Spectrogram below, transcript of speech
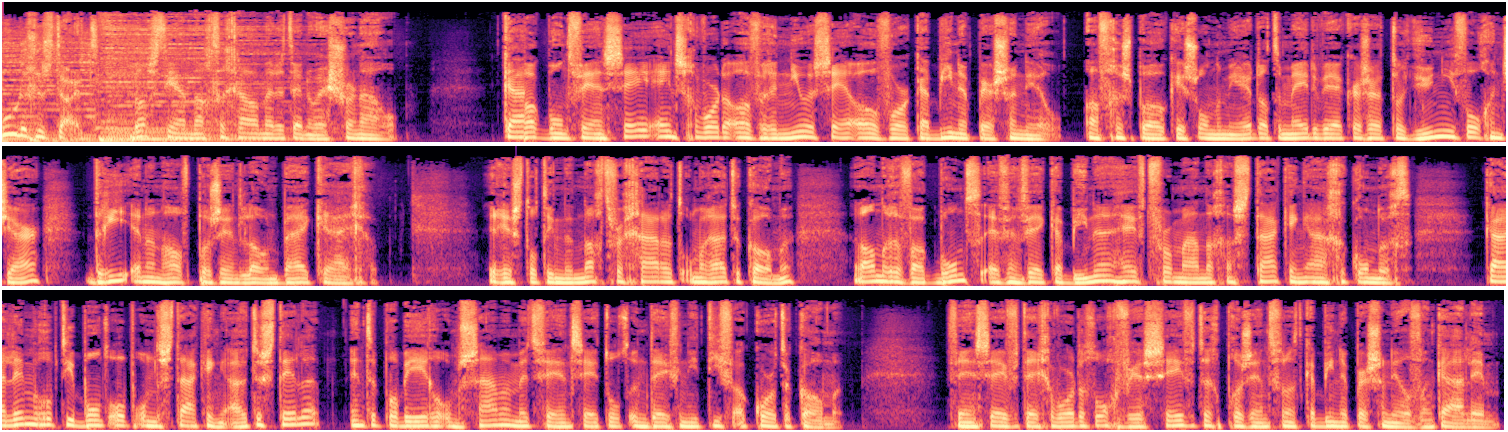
spoedige start. Bastiaan Nachtegaal met het NOS Journaal. Vakbond VNC eens geworden over een nieuwe CAO voor cabinepersoneel. Afgesproken is onder meer dat de medewerkers er tot juni volgend jaar 3,5% loon bij krijgen. Er is tot in de nacht vergaderd om eruit te komen. Een andere vakbond, FNV Cabine, heeft voor maandag een staking aangekondigd. KLM roept die bond op om de staking uit te stellen... en te proberen om samen met VNC tot een definitief akkoord te komen. VNC vertegenwoordigt ongeveer 70% van het cabinepersoneel van KLM.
